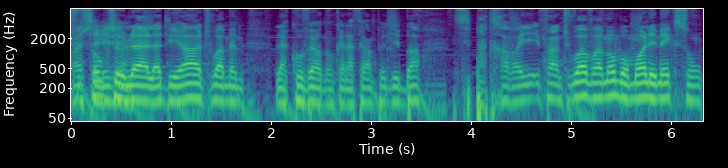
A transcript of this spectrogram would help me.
tu Ouais, sens que hein. la, la DA, tu vois, même la cover, donc elle a fait un peu débat. C'est pas travaillé. Enfin, tu vois, vraiment, pour moi, les mecs sont.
